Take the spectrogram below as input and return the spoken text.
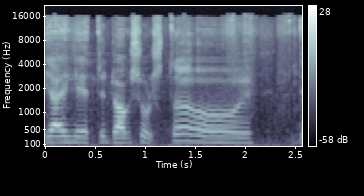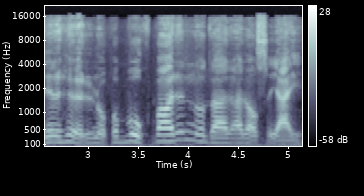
jeg heter Dag Solstad, og dere hører nå på Bokbaren, og der er altså jeg.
